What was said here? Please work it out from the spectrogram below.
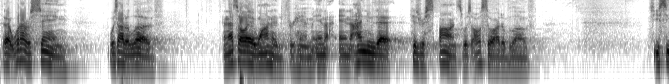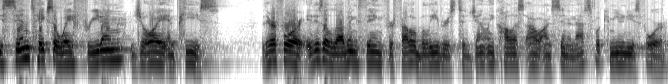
that what I was saying was out of love. And that's all I wanted for him. And, and I knew that his response was also out of love. So you see, sin takes away freedom, joy, and peace. Therefore, it is a loving thing for fellow believers to gently call us out on sin, and that's what community is for.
